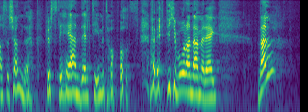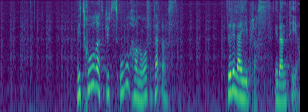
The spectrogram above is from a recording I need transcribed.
Altså, skjønner du? Plutselig har jeg en del timer til overs. Jeg vet ikke hvordan det er med deg. Vel, vi tror at Guds ord har noe å fortelle oss. Det vil jeg gi plass i den tida.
